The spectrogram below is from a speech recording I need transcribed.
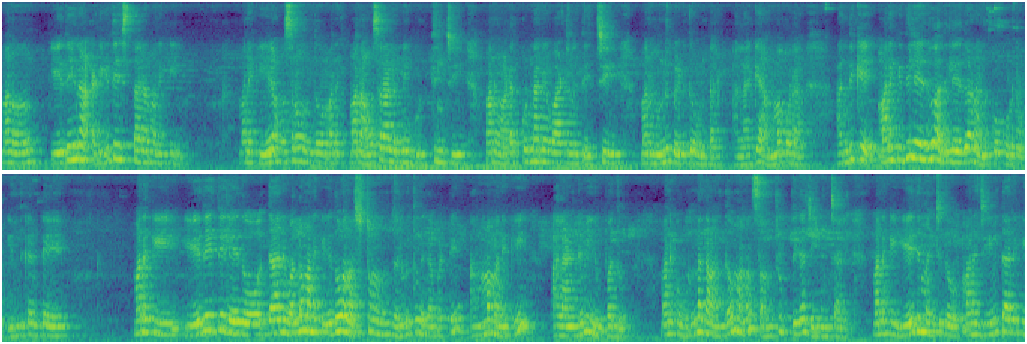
మనం ఏదైనా అడిగితే ఇస్తారా మనకి? మనకి ఏ అవసరం ఉందో మనకి మన అవసరాలన్నీ గుర్తించి మనం అడగకుండానే వాటిని తెచ్చి మన ముందు పెడుతూ ఉంటారు. అలాగే అమ్మ కూడా అందుకే మనకి ఇది లేదు అది లేదు అని అనుకోకూడదు. ఎందుకంటే మనకి ఏదైతే లేదో దానివల్ల మనకి ఏదో నష్టం జరుగుతుంది కాబట్టి అమ్మ మనకి అలాంటివి ఇవ్వదు. మనకు ఉన్న దాంతో మనం సంతృప్తిగా జీవించాలి. మనకి ఏది మంచిదో మన జీవితానికి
